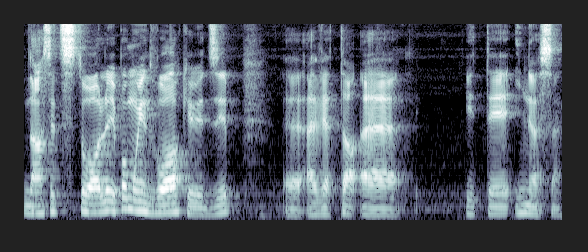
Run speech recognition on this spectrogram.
Dans cette histoire-là, il n'y a pas moyen de voir que Oedipe euh, avait euh, était innocent.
